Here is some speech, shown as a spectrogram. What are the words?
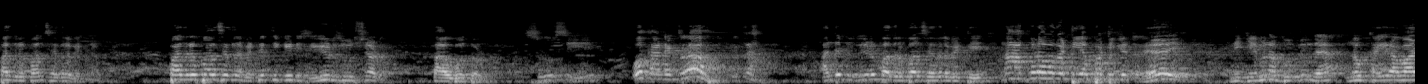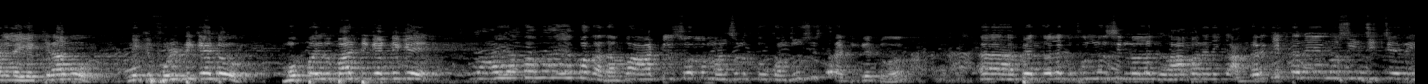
పది రూపాయలు చేతిలో పెట్టినాడు. పది రూపాయలు చేతిలో పెట్టి టికెట్ ఇచ్చి వీడు చూశాడు తాగుబోతాడు. చూసి ఓ కండక్టర్ ఇట్లా అని చెప్పి వీడు పది రూపాయలు చేతులు పెట్టి నాకు కూడా ఒక టీఎప్ప టికెట్. ఏయ్ నీకేమైనా బుద్ధి ఉందా నువ్వు కైరవాడిలో ఎక్కినావు నీకు ఫుల్ టికెట్ ముప్పై రూపాయల టికెట్ నీకు. వాయప్ప వాయప్ప కదబ్బా ఆర్టీసీ వాళ్ళు మనుషుల తూకం చూసిస్తారా టికెట్? పెద్దోళ్ళకి ఫుల్ చిన్నోళ్ళకి హాఫ్ అందరికి ఇట్లనే నువ్వు సించిచ్చేది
